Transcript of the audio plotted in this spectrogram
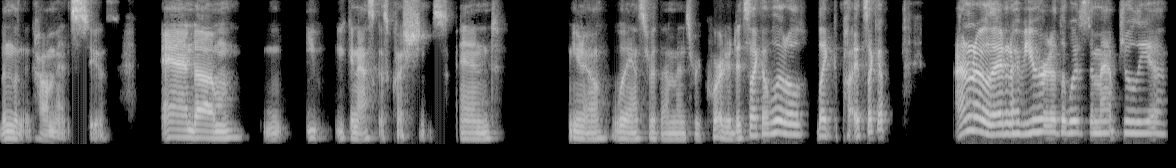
in the comments too. And um, you you can ask us questions, and you know we'll answer them. And it's recorded. It's like a little like it's like a I don't know. Have you heard of the Wisdom app, Julia?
